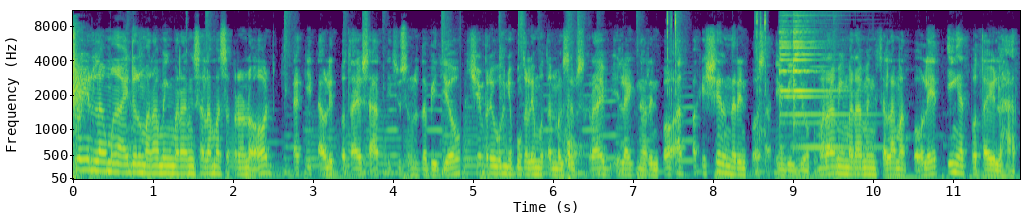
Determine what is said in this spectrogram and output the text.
So yun lang mga idol, maraming maraming salamat sa panonood. Kita-kita ulit po tayo sa ating susunod na video. At syempre huwag niyo po kalimutan mag-subscribe, i-like na rin po at pakishare na rin po sa ating video. Maraming maraming salamat po ulit. Ingat po tayo lahat.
